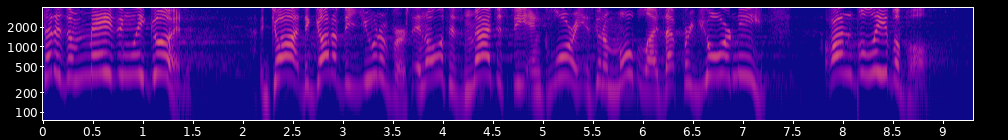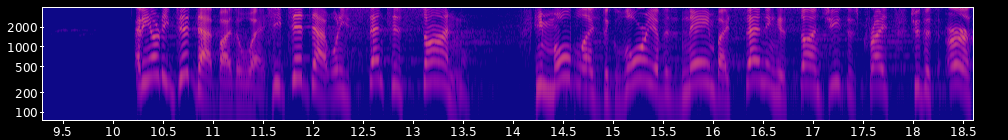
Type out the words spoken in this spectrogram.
That is amazingly good. God, the God of the universe, in all of his majesty and glory, is going to mobilize that for your needs. Unbelievable. And he already did that, by the way. He did that when he sent his son. He mobilized the glory of his name by sending his son, Jesus Christ, to this earth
